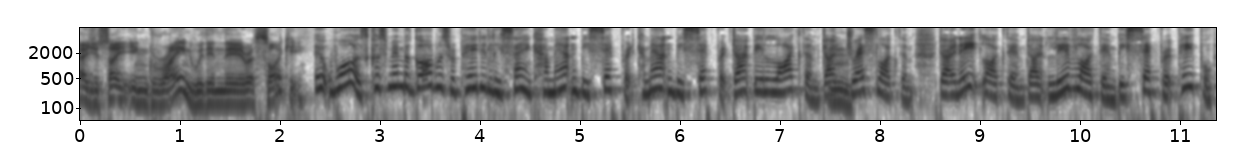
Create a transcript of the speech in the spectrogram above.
as you say, ingrained within their psyche. It was, because remember, God was repeatedly saying, Come out and be separate, come out and be separate. Don't be like them, don't mm. dress like them, don't eat like them, don't live like them, be separate people.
